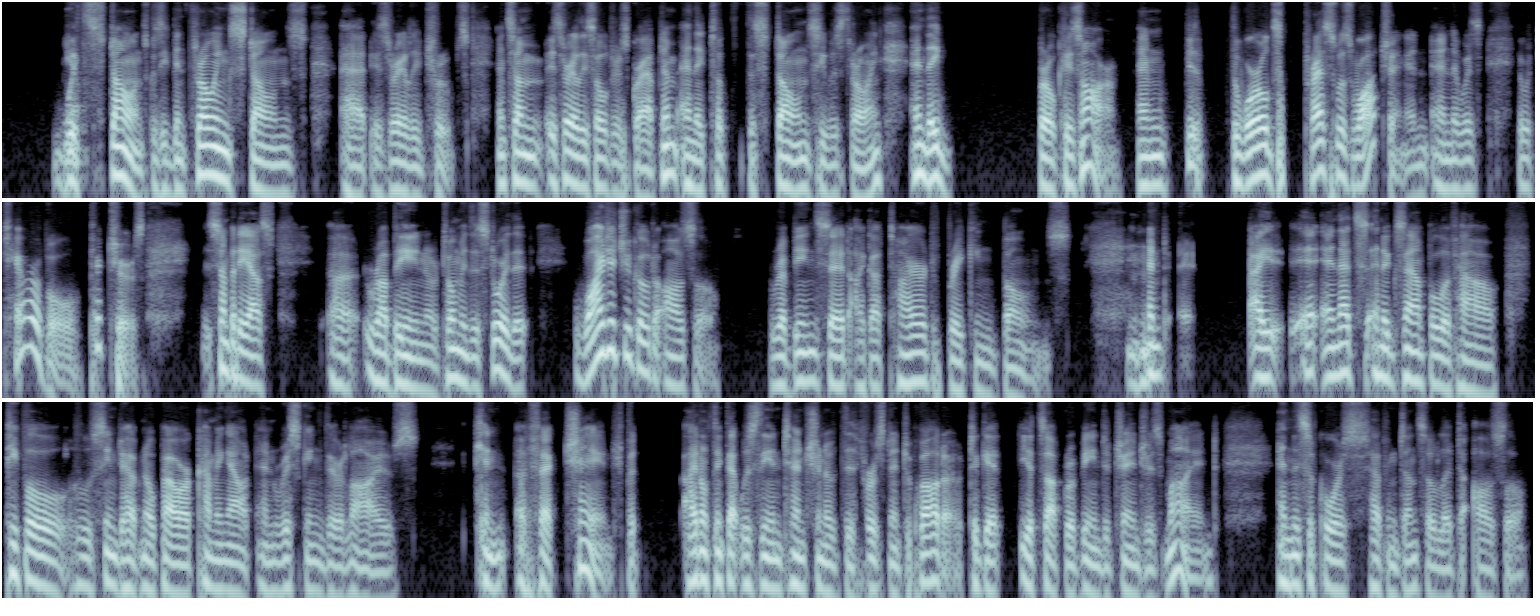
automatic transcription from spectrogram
with stones because he'd been throwing stones at Israeli troops. And some Israeli soldiers grabbed him and they took the stones he was throwing and they broke his arm, and the world's press was watching, and and there was there were terrible pictures. Somebody asked uh, Rabin or told me the story that why did you go to Oslo? Rabin said, I got tired of breaking bones. Mm-hmm. And I and that's an example of how people who seem to have no power coming out and risking their lives can affect change. But I don't think that was the intention of the first Intifada to get Yitzhak Rabin to change his mind. And this, of course, having done so, led to Oslo.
